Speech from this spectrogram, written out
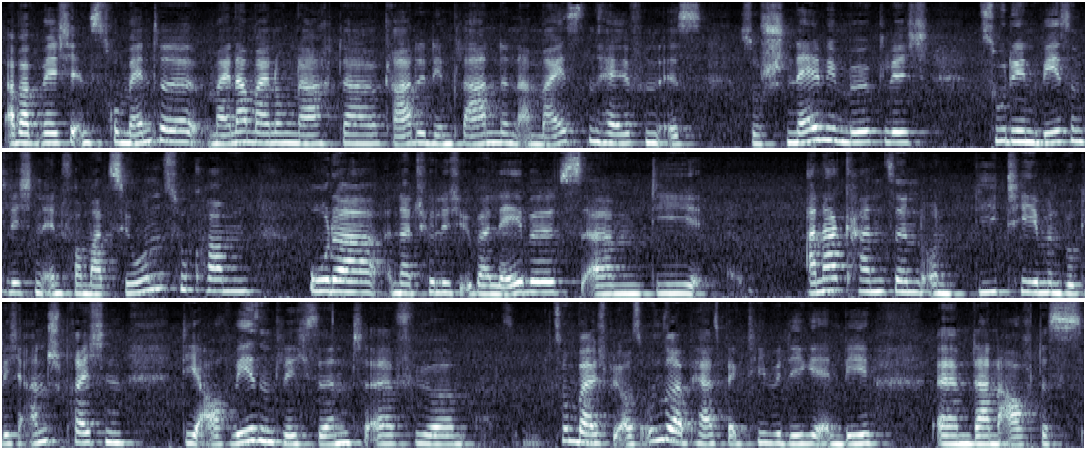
Aber welche Instrumente meiner Meinung nach da gerade den Planenden am meisten helfen, ist so schnell wie möglich zu den wesentlichen Informationen zu kommen oder natürlich über Labels, ähm, die anerkannt sind und die Themen wirklich ansprechen, die auch wesentlich sind äh, für zum Beispiel aus unserer Perspektive DGNB ähm, dann auch das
